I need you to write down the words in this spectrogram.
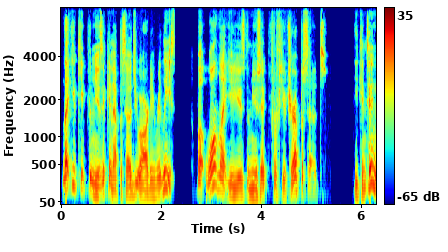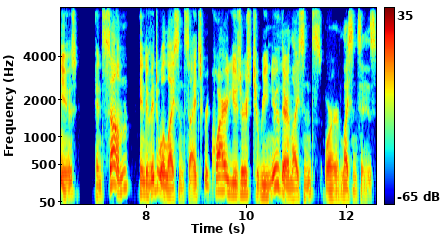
let you keep the music in episodes you already released, but won't let you use the music for future episodes. He continues, and some individual license sites require users to renew their license or licenses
